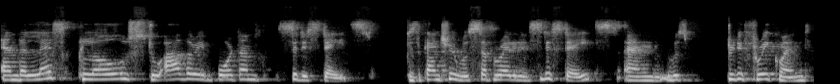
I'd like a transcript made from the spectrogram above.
and the less close to other important city states because the country was separated in city states and it was pretty frequent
